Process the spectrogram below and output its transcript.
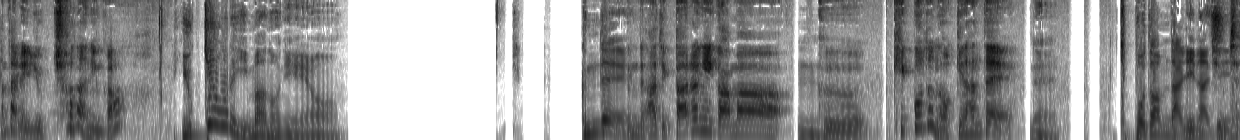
한 달에 6천 원인가? 6개월에 2만 원이에요. 근데 근데 아직 따릉이가 아마 음, 그 킥보드는 없긴 한데 네. 킥보드 하면 난리 나지. 진짜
